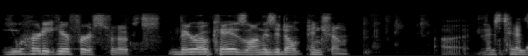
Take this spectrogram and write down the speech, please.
You heard it here first, folks. They're okay as long as you don't pinch them. Uh, this has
